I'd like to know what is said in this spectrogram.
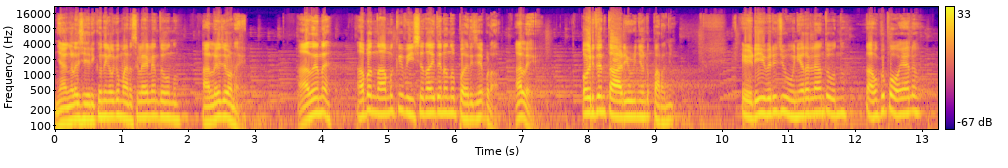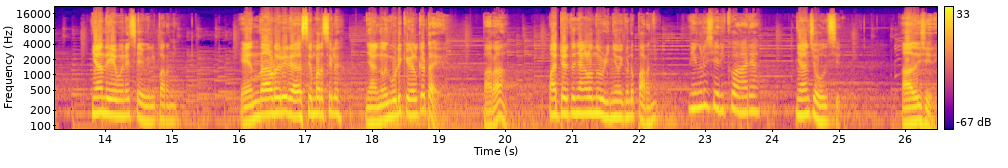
ഞങ്ങൾ ശരിക്കും നിങ്ങൾക്ക് മനസ്സിലായില്ലെന്ന് തോന്നുന്നു. അല്ലേ ജോണേ? അത് തന്നെ. അപ്പൊ നമുക്ക് വിശദമായി തന്നെ ഒന്ന് പരിചയപ്പെടാം. അല്ലേ? ഒരുത്തൻ താടി ഒഴിഞ്ഞുകൊണ്ട് പറഞ്ഞു. എടി ഇവർ ജൂനിയർ അല്ലാന്ന് തോന്നുന്നു. നമുക്ക് പോയാലോ? ഞാൻ ദേവുവിന്റെ ചെവിയിൽ പറഞ്ഞു. എന്താ അവിടെ ഒരു രഹസ്യം പറച്ചിൽ? ഞങ്ങളും കൂടി കേൾക്കട്ടെ. പറ. മറ്റടുത്ത് ഞങ്ങളൊന്ന് ഒഴിഞ്ഞു പോയിക്കൊണ്ട് പറഞ്ഞു. നിങ്ങൾ ശരിക്കും ആരാ? ഞാൻ ചോദിച്ചു. അത് ശരി.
